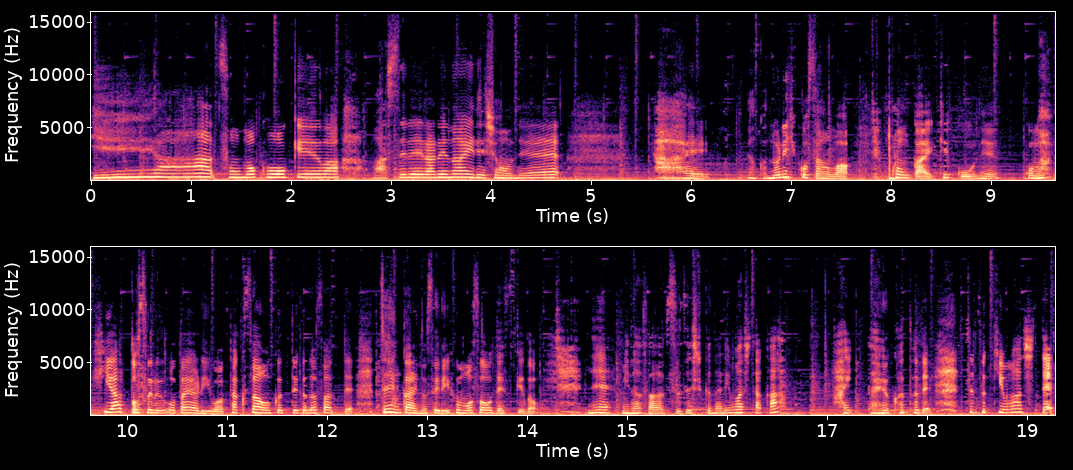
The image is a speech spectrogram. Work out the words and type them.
いやーその光景は忘れられないでしょうね。はい。なんかのりひこさんは今回結構ねこのヒヤッとするお便りをたくさん送ってくださって前回のセリフもそうですけどね皆さん涼しくなりましたか？はいということで続きまして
